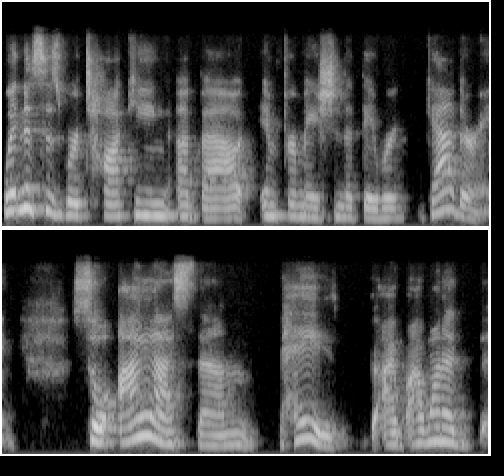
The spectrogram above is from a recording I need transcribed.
witnesses were talking about information that they were gathering so i asked them hey i, I want to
